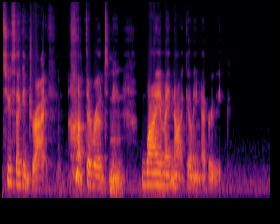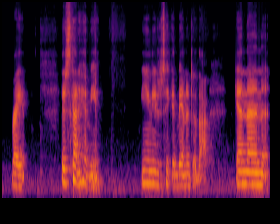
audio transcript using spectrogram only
two second drive up the road to me. Mhm. Why am I not going every week? Right? It just kind of hit me. You need to take advantage of that. And then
